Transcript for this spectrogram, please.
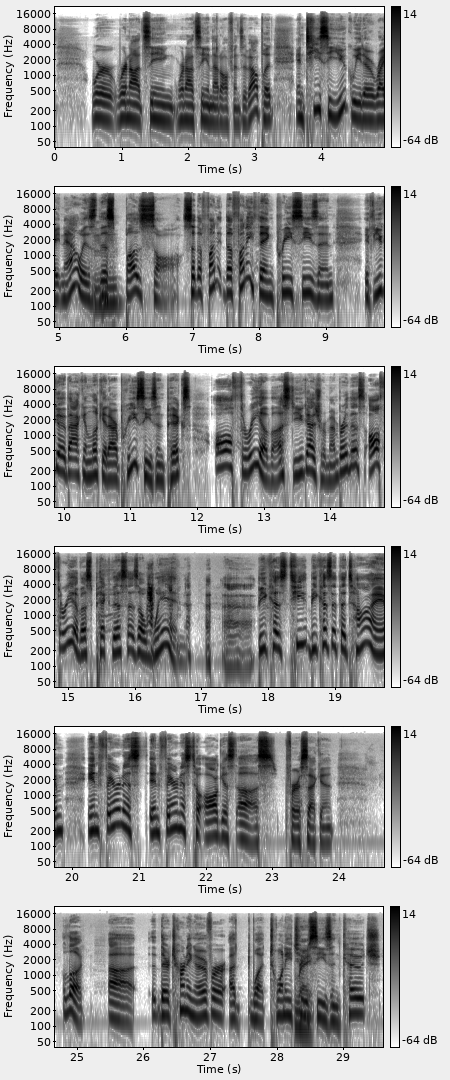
We're, we're not seeing we're not seeing that offensive output and TCU Guido right now is this buzz saw. So the funny the funny thing preseason if you go back and look at our preseason picks, all three of us, do you guys remember this? All three of us picked this as a win. because T because at the time, in fairness in fairness to August us for a second, look, uh they're turning over a what 22 Right. season coach.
